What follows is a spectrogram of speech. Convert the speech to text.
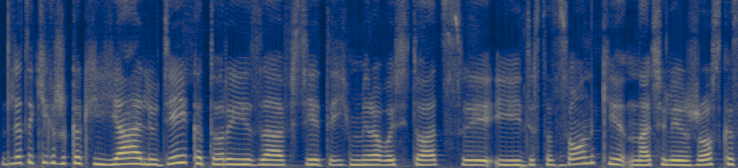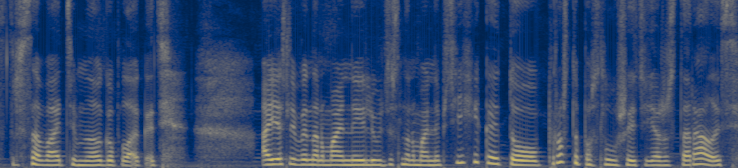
для таких же, как и я, людей, которые из-за всей этой мировой ситуации и дистанционки начали жестко стрессовать и много плакать. А если вы нормальные люди с нормальной психикой, то просто послушайте, я же старалась.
